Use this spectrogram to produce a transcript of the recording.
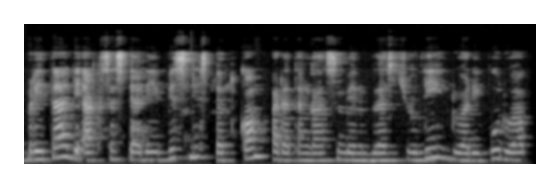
Berita diakses dari bisnis.com pada tanggal 19 Juli 2021.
